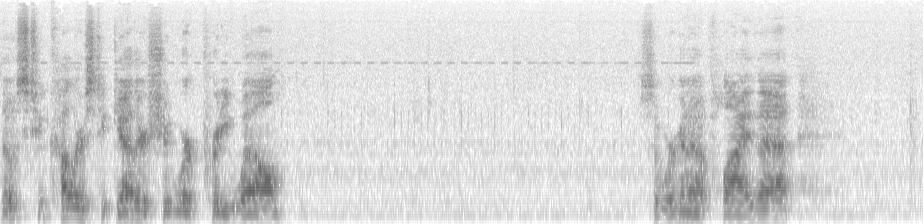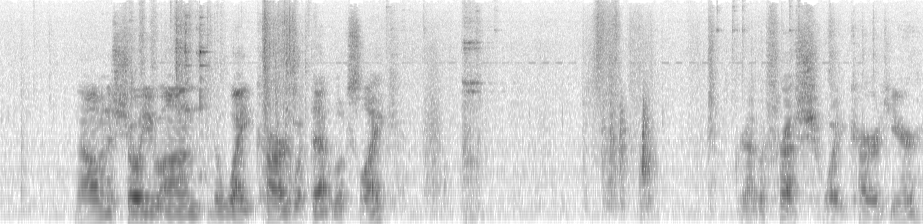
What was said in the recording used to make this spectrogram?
those two colors together should work pretty well. So we're going to apply that. Now I'm going to show you on the white card what that looks like. Grab a fresh white card here.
